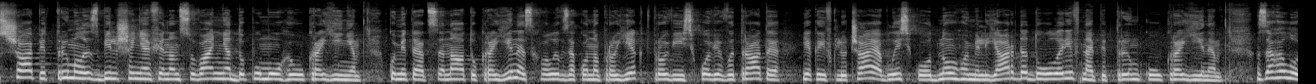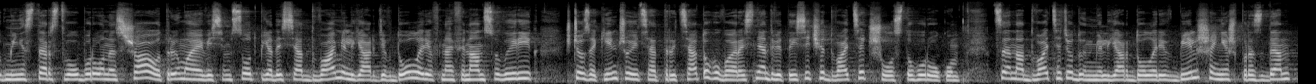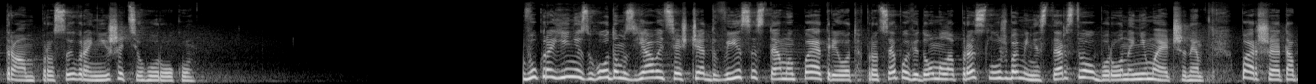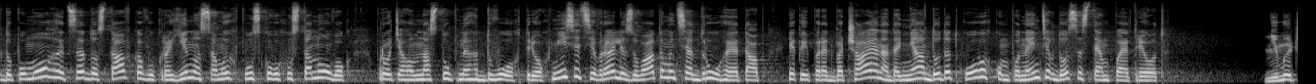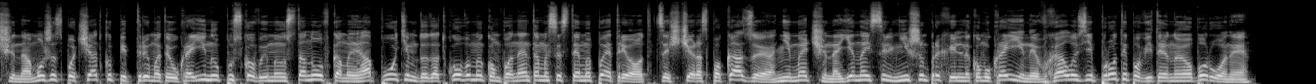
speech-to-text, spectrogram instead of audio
США підтримали збільшення фінансування допомоги Україні. Комітет Сенату країни схвалив законопроєкт про військові витрати, який включає близько 1 мільярда доларів на підтримку України. Загалом Міністерство оборони США отримає 852 мільярдів доларів на фінансовий рік, що закінчується 30 вересня 2026 року. Це на 21 мільярд доларів більше ніж президент Трамп просив раніше цього року. В Україні згодом з'явиться ще дві системи Петріот. Про це повідомила прес-служба Міністерства оборони Німеччини. Перший етап допомоги це доставка в Україну самих пускових установок. Протягом наступних двох-трьох місяців реалізуватиметься другий етап, який передбачає надання додаткових компонентів до систем Петріот. Німеччина може спочатку підтримати Україну пусковими установками, а потім додатковими компонентами системи Петріот. Це ще раз показує, Німеччина є найсильнішим прихильником України в галузі протиповітряної оборони.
